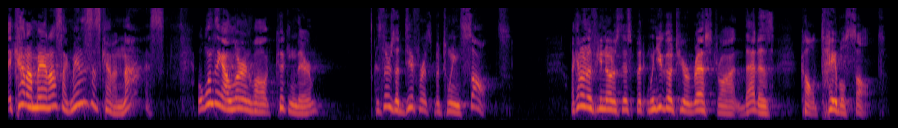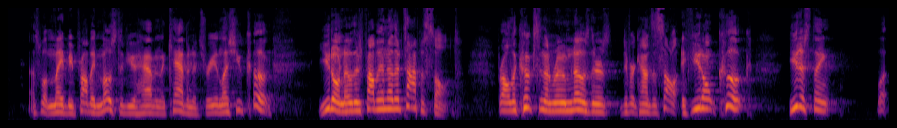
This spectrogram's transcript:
it kind of, man, I was like, man, this is kind of nice. But one thing I learned while cooking there is there's a difference between salts. Like, I don't know if you noticed this, but when you go to your restaurant, that is called table salt. That's what maybe probably most of you have in the cabinetry. Unless you cook, you don't know there's probably another type of salt. For all the cooks in the room knows there's different kinds of salt. If you don't cook, you just think, what?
